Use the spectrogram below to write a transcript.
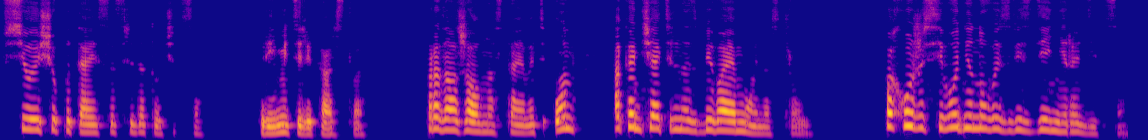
все еще пытаясь сосредоточиться. Примите лекарство. Продолжал настаивать он, окончательно сбивая мой настрой. Похоже, сегодня новой звезде не родится.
